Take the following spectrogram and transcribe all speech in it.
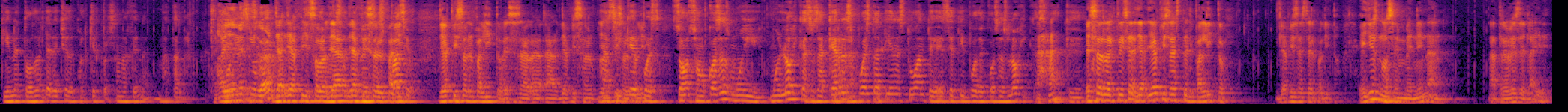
tiene todo el derecho de cualquier persona ajena matarla. Ahí en ese lugar. Ya, ya pisó, ya, pisó el palito. espacio. Ya pisó el palito. Ese es, ah, ah, ya pisó, ya Así pisó el que palito. pues son, son cosas muy, muy lógicas. O sea, ¿qué Ajá. respuesta tienes tú ante ese tipo de cosas lógicas? Ajá. Que- Esa es la actriz. Ya, ya pisaste el palito. Ya pisaste el palito. Ellos nos envenenan a través del aire.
